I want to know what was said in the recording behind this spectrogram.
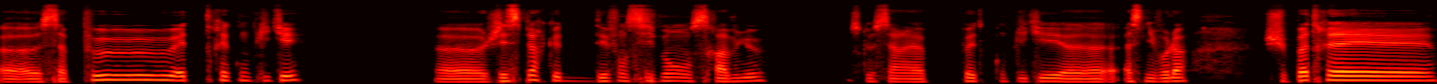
Euh, ça peut être très compliqué. Euh, J'espère que défensivement, on sera mieux, parce que ça peut être compliqué euh, à ce niveau-là. Je suis pas très,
